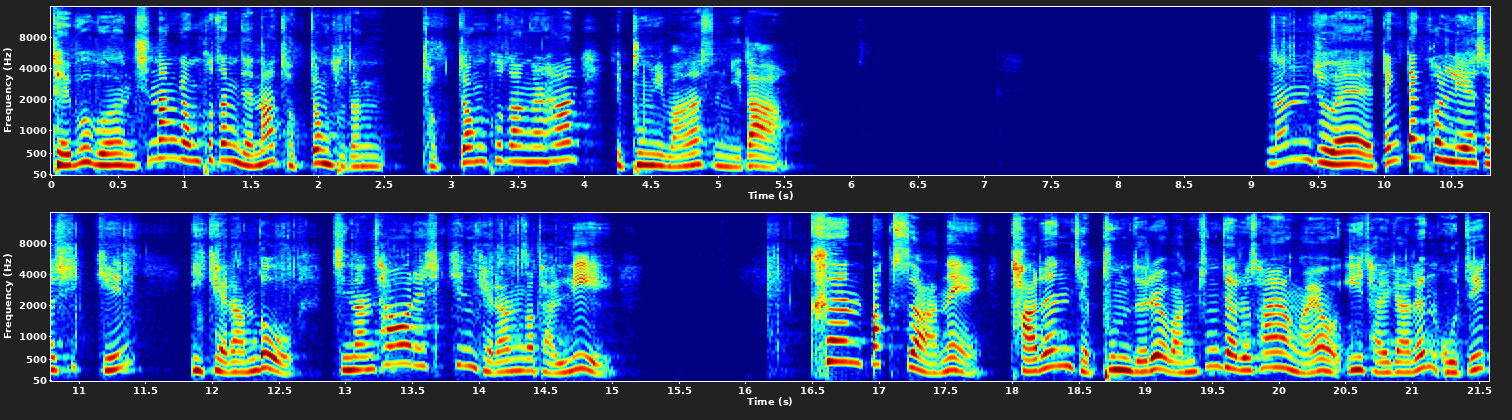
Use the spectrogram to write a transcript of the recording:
대부분 친환경 포장재나 적정 포장 적정 포장을 한 제품이 많았습니다. 지난주에 땡땡컬리에서 시킨 이 계란도 지난 4월에 시킨 계란과 달리 큰 박스 안에 다른 제품들을 완충제로 사용하여 이 달걀은 오직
